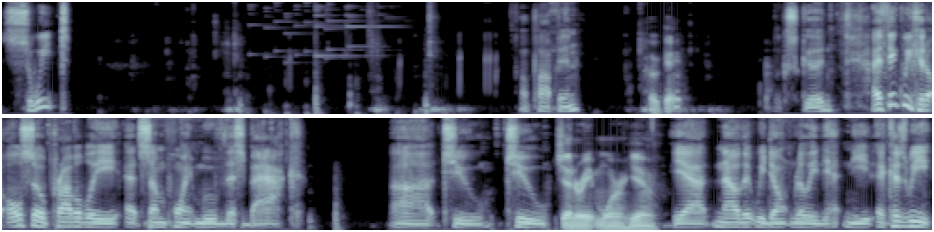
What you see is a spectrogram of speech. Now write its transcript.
Sweet. I'll pop in. Okay. Looks good. I think we could also probably at some point move this back uh to to Generate more. Yeah. yeah now that we don't really need because we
